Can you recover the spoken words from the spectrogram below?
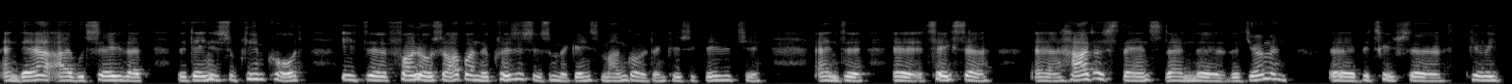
And there I would say that the Danish Supreme Court, it uh, follows up on the criticism against Mangold and Kücükdeveci and uh, uh, takes a, a, harder stance than the German uh, Betriebsgericht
